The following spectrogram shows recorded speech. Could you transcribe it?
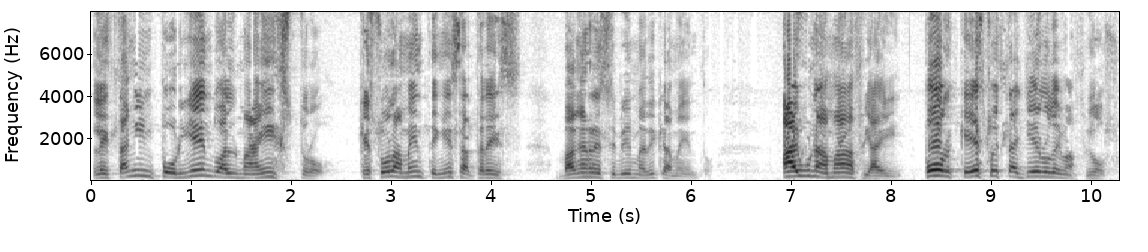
le están imponiendo al maestro que solamente en esas tres van a recibir medicamentos. Hay una mafia ahí, porque esto está lleno de mafiosos,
